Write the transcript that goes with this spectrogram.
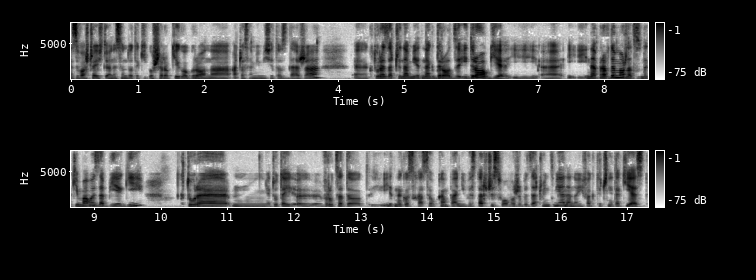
zwłaszcza jeśli one są do takiego szerokiego grona, a czasami mi się to zdarza, e, które zaczynam jednak drodzy i drogie. I, e, i, i naprawdę można, to są takie małe zabiegi, które mm, tutaj y, wrócę do jednego z haseł kampanii Wystarczy słowo, żeby zacząć zmianę. No i faktycznie tak jest.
